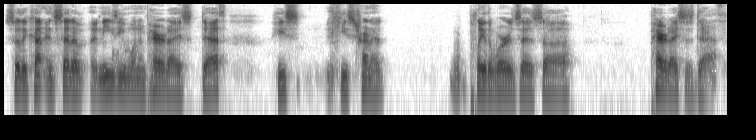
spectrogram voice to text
So they cut instead of an easy one in paradise, death. He's he's trying to play the words as uh, paradise is death.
